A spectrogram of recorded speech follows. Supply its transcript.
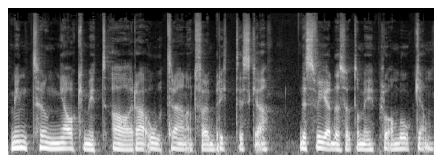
Min tunga och mitt öra otränat för brittiska. Det sved dessutom i plånboken.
